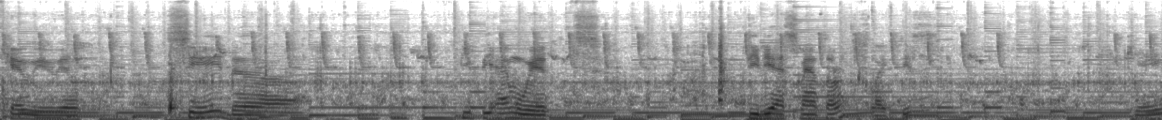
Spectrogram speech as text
Okay we will see the ppm with TDS meter like this. Okay.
